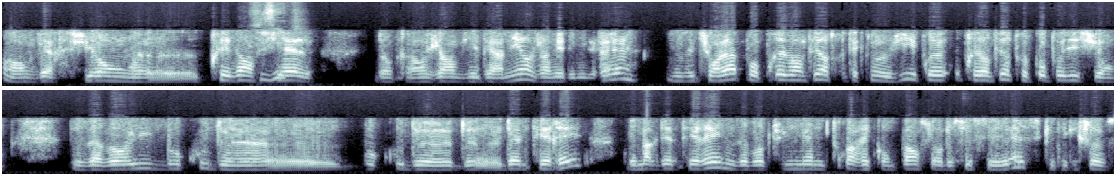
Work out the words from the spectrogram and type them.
en version euh, présentielle, donc en janvier dernier, en janvier 2020. Nous étions là pour présenter notre technologie et pr présenter notre proposition. Nous avons eu beaucoup de beaucoup de d'intérêt, de, de marques d'intérêt. Nous avons obtenu même trois récompenses lors de ce CES, qui était quelque chose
